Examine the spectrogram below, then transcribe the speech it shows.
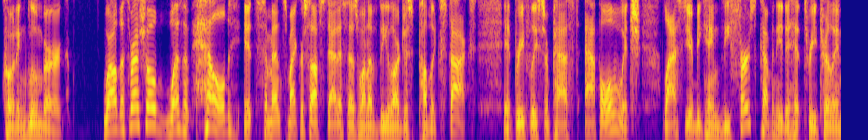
Quoting Bloomberg, while the threshold wasn't held, it cements Microsoft's status as one of the largest public stocks. It briefly surpassed Apple, which last year became the first company to hit $3 trillion,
